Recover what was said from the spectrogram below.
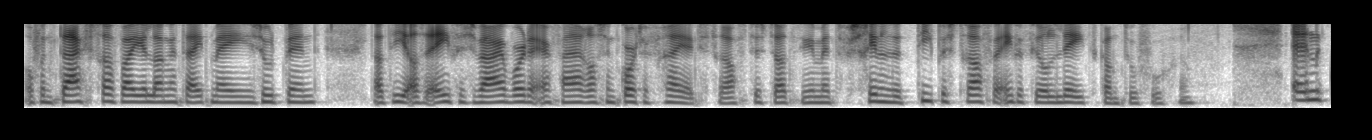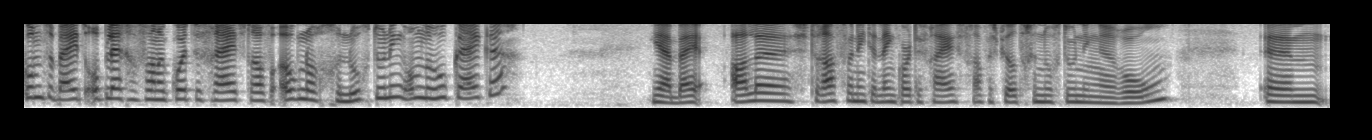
of een taakstraf waar je lange tijd mee zoet bent, dat die als even zwaar worden ervaren als een korte vrijheidsstraf. Dus dat je met verschillende typen straffen evenveel leed kan toevoegen. En komt er bij het opleggen van een korte vrijheidsstraf ook nog genoegdoening om de hoek kijken? Ja, bij alle straffen, niet alleen korte vrijheidsstraffen, speelt genoegdoening een rol. Um,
